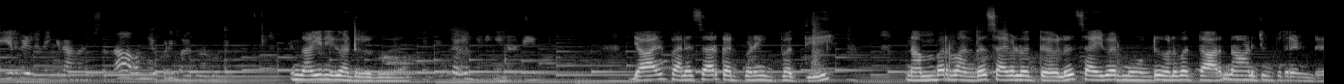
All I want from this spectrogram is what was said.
நேர்கள் நினைக்கிறாங்கன்னு சொன்னா அவங்க எப்படி உங்களை தொடர்பு? இந்த ஐடி கார்டு இருக்கு. யாழ் பனசார் கற்பனை உற்பத்தி? நம்பர் வந்து சைபர் எழுபத்தேழு சைபர் மூன்று எழுபத்தாறு நானூற்றி முப்பத்தி ரெண்டு.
